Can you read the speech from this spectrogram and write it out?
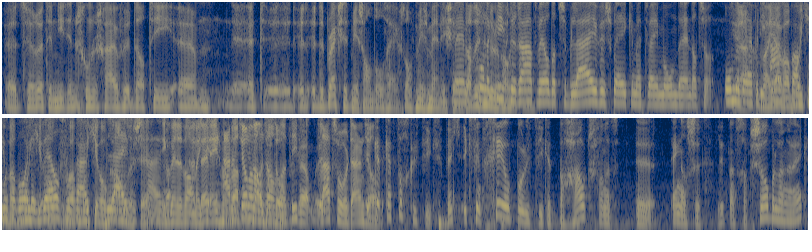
het Rutte niet in de schoenen schuiven dat hij ehm, het, eh, de brexit mishandeld heeft of mismanaged heeft. Nee, maar dat is collectief natuurlijk de raad wel dat ze blijven spreken met twee monden. En dat ze onderwerpen die ja, aangepakt moet je- moeten moet worden wel ook- wat vooruit moet je ook blijven anders, hè? schuiven. Ik ben het wel Ja, met je daar eens, maar wat is nou het alternatief? Ja, Laatste woord, Arend Jan. Ik heb, ik heb toch kritiek. Weet je, ik vind geopolitiek het behoud van het eh, Engelse lidmaatschap zo belangrijk.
